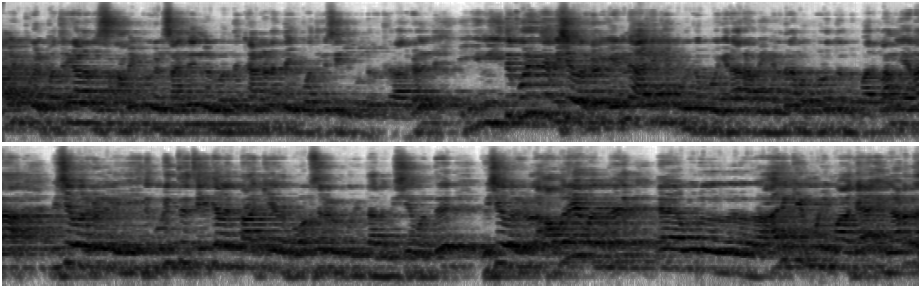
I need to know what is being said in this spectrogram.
அமைப்புகள் பத்திரிகையாளர் அமைப்புகள் சங்கங்கள் வந்து கண்டனத்தை பதிவு செய்து கொண்டிருக்கிறார்கள். இனி இது குறித்த விஜய் அவர்கள் என்ன அறிக்கை கொடுக்க போகிறார் அப்படிங்கிறத நம்ம பொறுத்து வந்து பார்க்கலாம். ஏன்னா விஜய் அவர்கள் இது குறித்து செய்தியாளர் தாக்கிய அந்த குறித்தான விஷயம் வந்து விஜய் அவர்கள் அவரே வந்து ஒரு அறிக்கை மூலியமாக நடந்த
